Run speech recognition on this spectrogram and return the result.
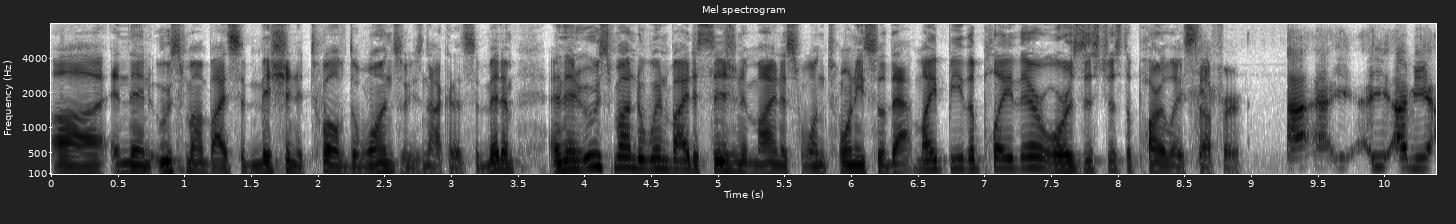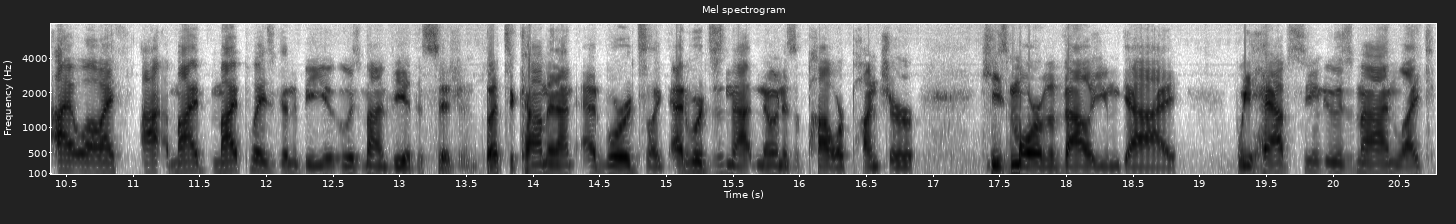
uh, and then Usman by submission at twelve to one, so he's not going to submit him, and then Usman to win by decision at minus one twenty. So that might be the play there, or is this just a parlay stuffer? I, I, I, mean, I well, I, I my my play is going to be Usman via decision. But to comment on Edwards, like Edwards is not known as a power puncher. He's more of a volume guy. We have seen Usman like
